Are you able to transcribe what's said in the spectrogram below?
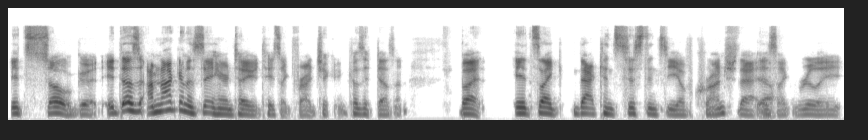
it's so good. It doesn't I'm not gonna sit here and tell you it tastes like fried chicken because it doesn't. But it's like that consistency of crunch that is Yeah. like really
